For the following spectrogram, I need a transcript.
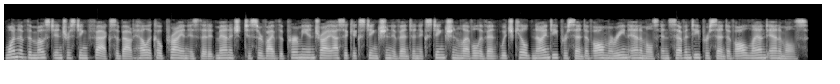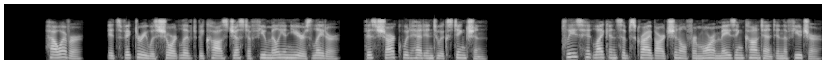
One of the most interesting facts about Helicoprion is that it managed to survive the Permian-Triassic extinction event an extinction-level event which killed 90% of all marine animals and 70% of all land animals. However, its victory was short-lived because just a few million years later, this shark would head into extinction. Please hit like and subscribe our channel for more amazing content in the future.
